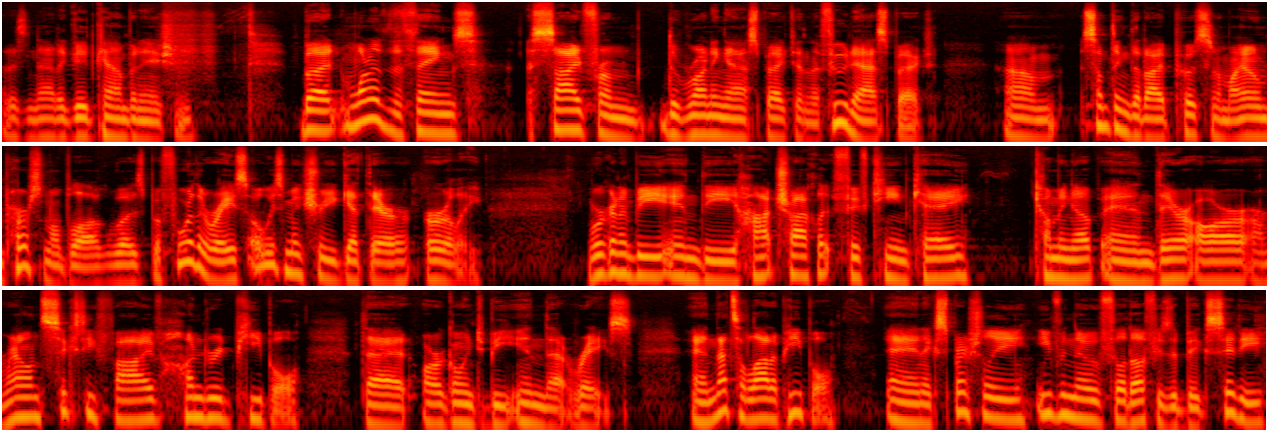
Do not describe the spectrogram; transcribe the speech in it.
that is not a good combination. But one of the things, aside from the running aspect and the food aspect, um, something that I posted on my own personal blog was before the race, always make sure you get there early. We're going to be in the Hot Chocolate 15K coming up, and there are around 6,500 people that are going to be in that race. And that's a lot of people. And especially, even though Philadelphia is a big city,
